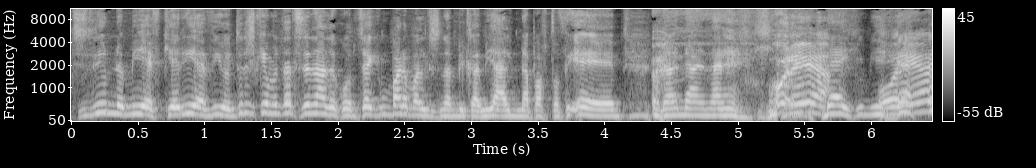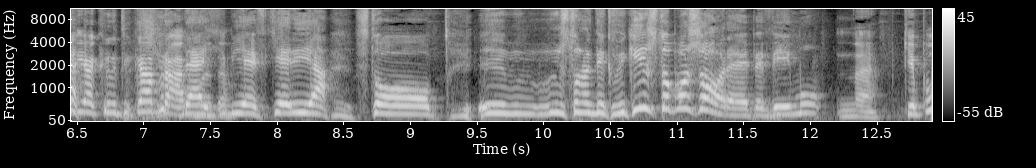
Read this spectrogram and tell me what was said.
της δίνουν μία ευκαιρία, δύο-τρει και μετά τη λένε: Κορτσάκι μου, πάρε βάλει να μπει καμιά άλλη να παυτοθεί. Ε, να, να, να, Ωραία. να έχει μία- Ωραία διακριτικά να πράγματα. έχει μια ευκαιρία στο, ε, στο να διεκδικήσει το ποσό, ρε παιδί μου. Ναι. Και πού,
